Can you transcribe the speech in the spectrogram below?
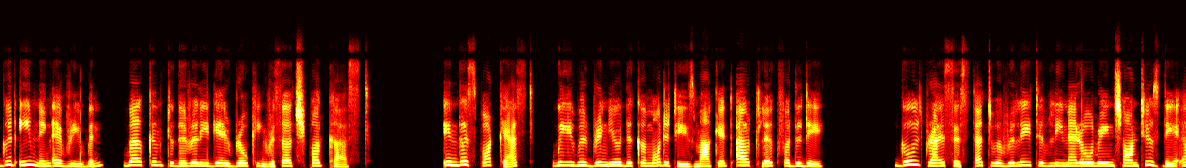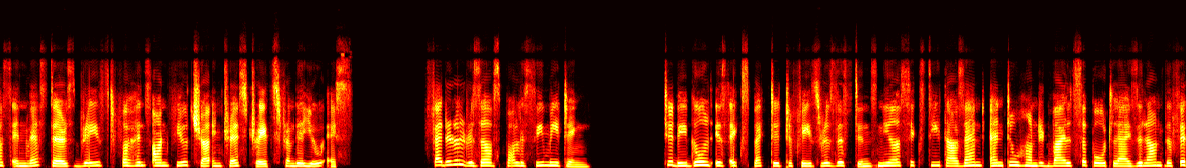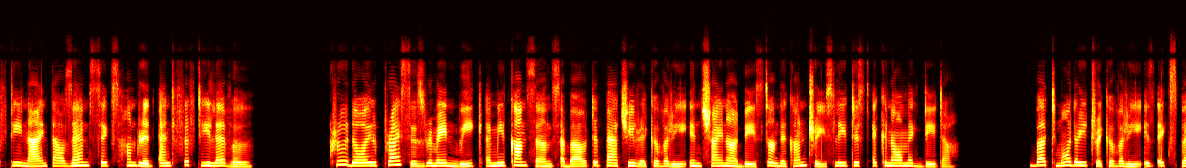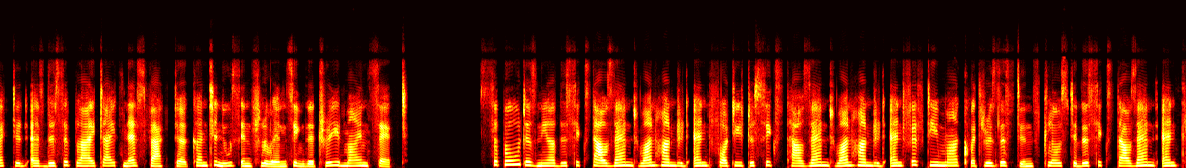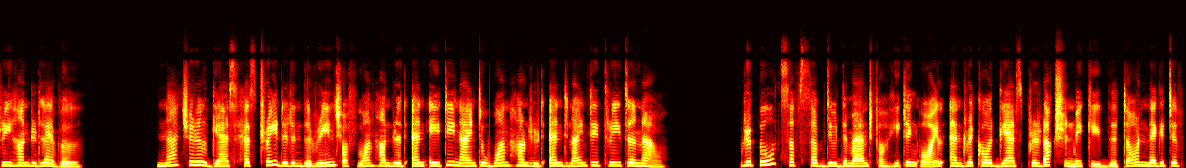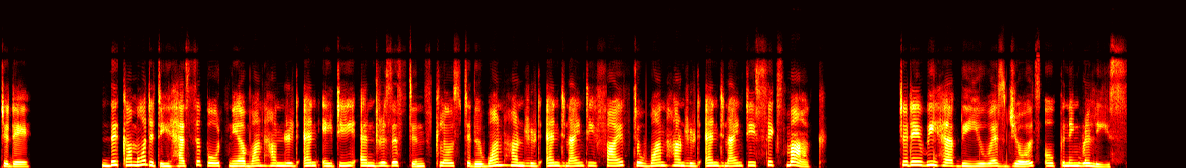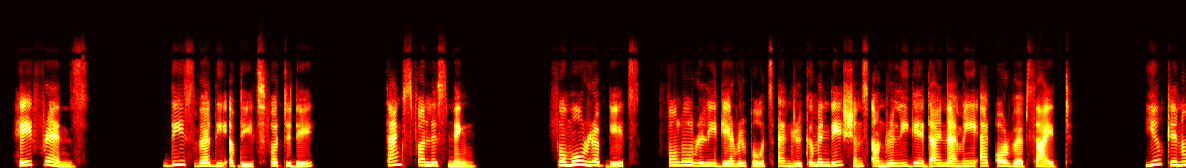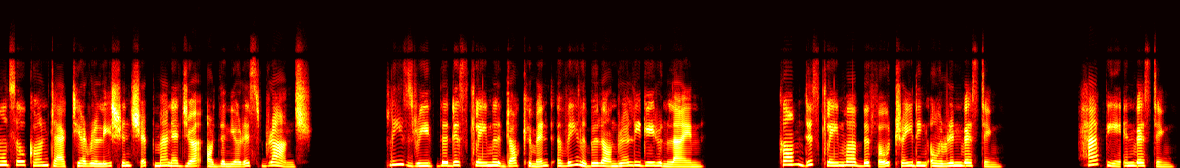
Good evening, everyone. Welcome to the Religare Broking Research Podcast. In this podcast, we will bring you the commodities market outlook for the day. Gold prices stuck to a relatively narrow range on Tuesday as investors braced for hints on future interest rates from the U.S. Federal Reserve's policy meeting. Today gold is expected to face resistance near 60,200 while support lies around the 59,650 level. Crude oil prices remain weak amid concerns about a patchy recovery in China based on the country's latest economic data. But moderate recovery is expected as the supply tightness factor continues influencing the trade mindset. Support is near the 6140 to 6150 mark with resistance close to the 6300 level. Natural gas has traded in the range of 189 to 193 till now. Reports of subdued demand for heating oil and record gas production may keep the tone negative today. The commodity has support near 180 and resistance close to the 195 to 196 mark. Today we have the US JOLTS opening release. Hey friends! These were the updates for today. Thanks for listening. For more updates, follow Religare reports and recommendations on Religare Dynamic at our website. You can also contact your relationship manager or the nearest branch. Please read the disclaimer document available on Religare Online. Com disclaimer before trading or investing. Happy investing.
